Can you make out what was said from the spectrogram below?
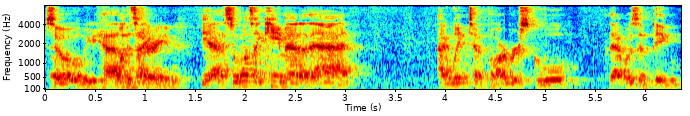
So Oh, we had the once I- dream. yeah, so once I came out of that, I went to barber school. That was a big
